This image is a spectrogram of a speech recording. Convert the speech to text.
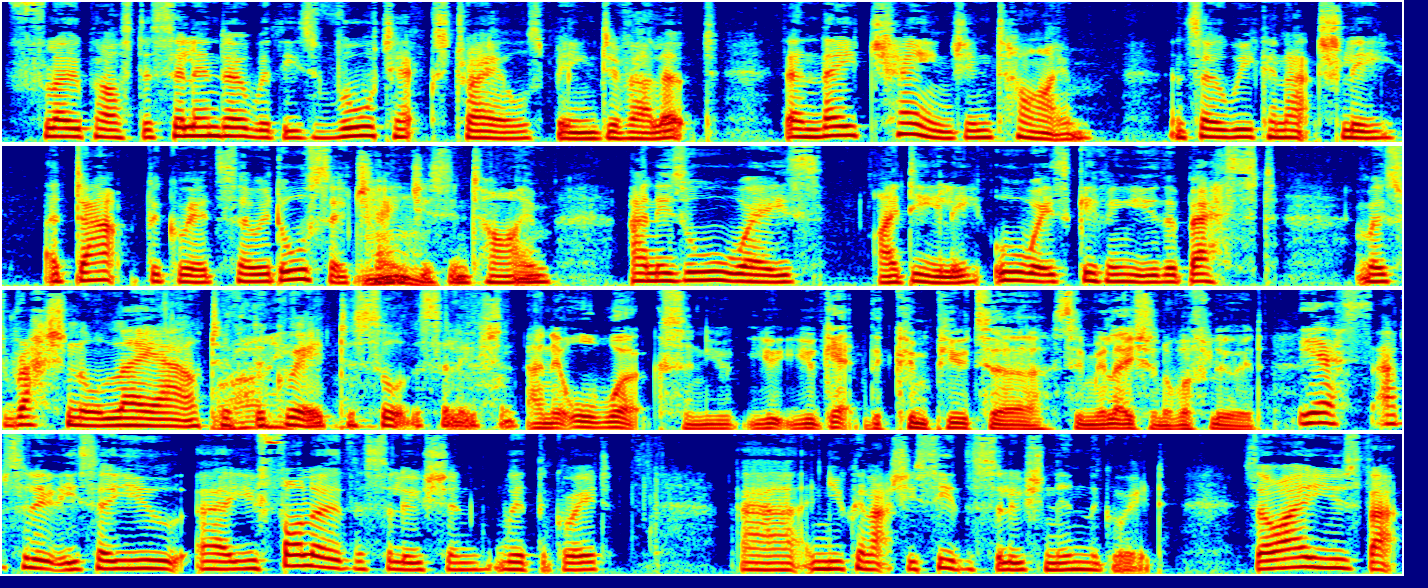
flow past a cylinder with these vortex trails being developed, then they change in time. And so we can actually adapt the grid so it also Mm. changes in time and is always, ideally, always giving you the best, most rational layout of the grid to sort the solution. and it all works, and you, you, you get the computer simulation of a fluid. Yes, absolutely. So you uh, you follow the solution with the grid, uh, and you can actually see the solution in the grid. So I use that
